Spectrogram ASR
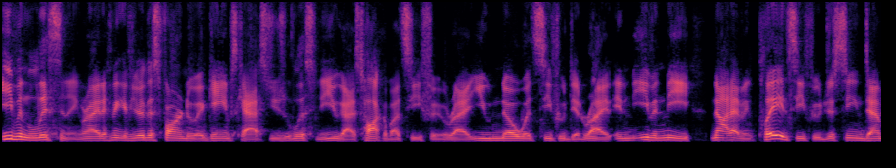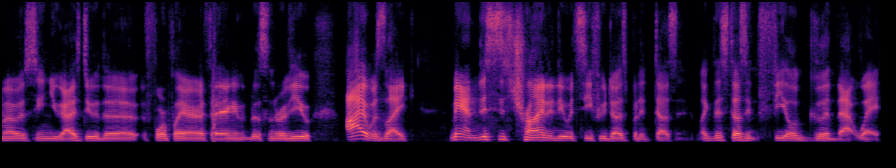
even listening, right? I think if you're this far into a games cast, you listen to you guys talk about Sifu, right? You know what Sifu did right. And even me, not having played Sifu, just seeing demos, seeing you guys do the four player thing and listen to review, I was like, man, this is trying to do what Sifu does, but it doesn't. Like this doesn't feel good that way.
